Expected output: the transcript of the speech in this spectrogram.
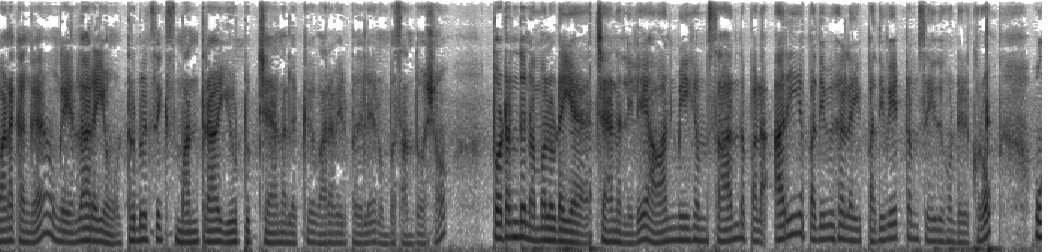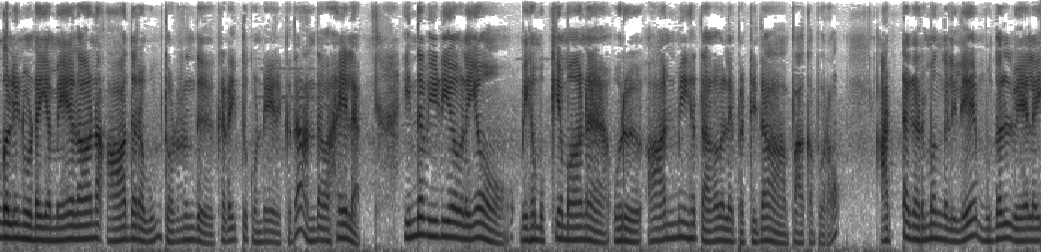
வணக்கங்க. உங்கள் எல்லாரையும் ட்ரிபிள் சிக்ஸ் மந்த்ரா யூடியூப் சேனலுக்கு வரவேற்பதிலே ரொம்ப சந்தோஷம். தொடர்ந்து நம்மளுடைய சேனலிலே ஆன்மீகம் சார்ந்த பல அரிய பதிவுகளை பதிவேற்றம் செய்து கொண்டிருக்கிறோம். உங்களினுடைய மேலான ஆதரவும் தொடர்ந்து கிடைத்து கொண்டே இருக்குது. அந்த வகையில் இந்த வீடியோவிலையும் மிக முக்கியமான ஒரு ஆன்மீக தகவலை பற்றி தான் பார்க்க போகிறோம் அட்ட கர்மங்களிலே முதல் வேலை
